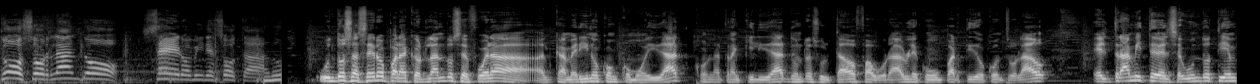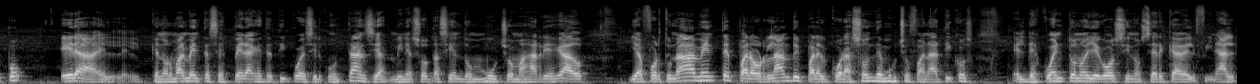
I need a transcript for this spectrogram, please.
2 Orlando, 0 Minnesota. Un 2 a 0 para que Orlando se fuera al camerino con comodidad, con la tranquilidad de un resultado favorable, con un partido controlado. El trámite del segundo tiempo era el, el, que normalmente se espera en este tipo de circunstancias, Minnesota siendo mucho más arriesgado y afortunadamente para Orlando y para el corazón de muchos fanáticos, el descuento no llegó sino cerca del final.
